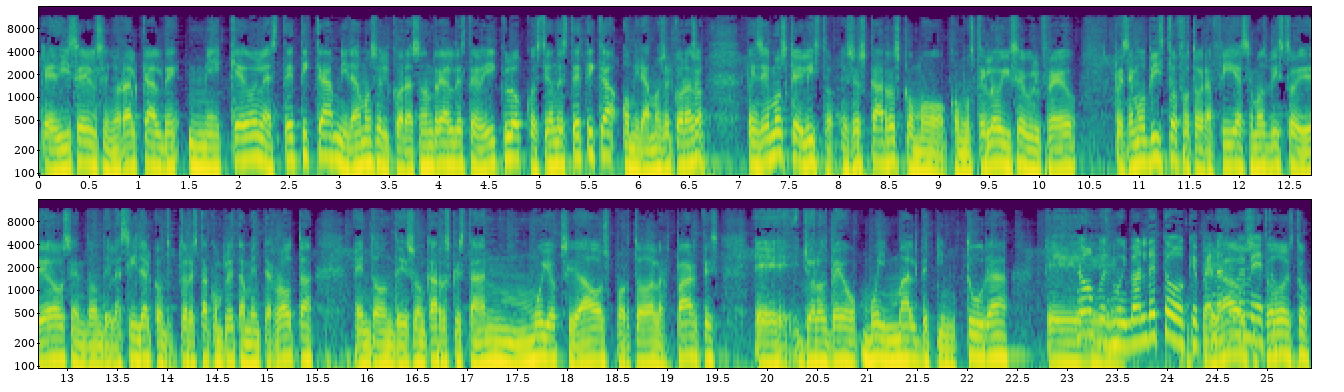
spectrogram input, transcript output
Que dice el señor alcalde, me quedo en la estética, miramos el corazón real de este vehículo, cuestión de estética o miramos el corazón. Pensemos que listo, esos carros como, como usted lo dice, Wilfredo, pues hemos visto fotografías, hemos visto videos en donde la silla del conductor está completamente rota, en donde son carros que están muy oxidados por todas las partes, eh, yo los veo muy mal de pintura. Eh, No, pues muy mal de todo, qué pena se me meto. todo esto,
